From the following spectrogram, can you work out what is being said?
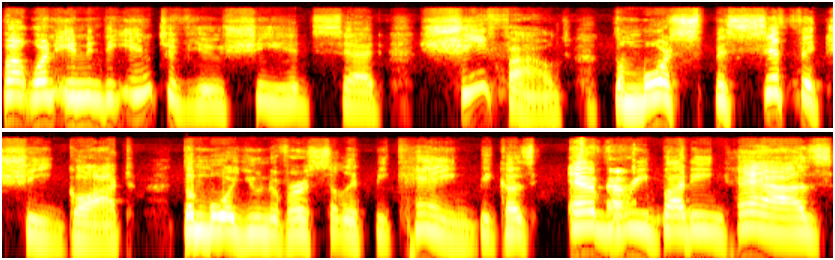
But when in, the interview, she had said she found the more specific she got, the more universal it became because everybody has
